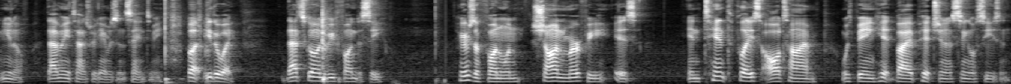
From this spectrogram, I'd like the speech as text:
you know, that many times per game is insane to me. But either way, that's going to be fun to see. Here's a fun one. Sean Murphy is in 10th place all time with being hit by a pitch in a single season.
